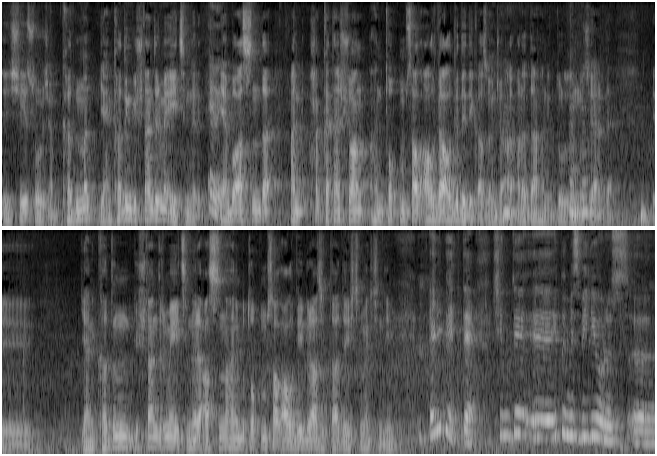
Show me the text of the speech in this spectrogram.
e, şeyi soracağım. Kadına yani kadın güçlendirme eğitimleri. Evet. Yani bu aslında hani hakikaten şu an hani toplumsal algı algı dedik az önce Hı. arada hani durduğumuz Hı. yerde. Ee, yani kadın güçlendirme eğitimleri aslında hani bu toplumsal algıyı birazcık daha değiştirmek için değil mi? Elbette. Şimdi e, hepimiz biliyoruz, e,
